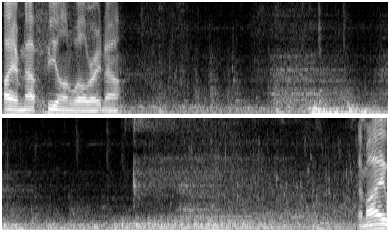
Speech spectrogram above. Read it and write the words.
I am not feeling well right now. Am I...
